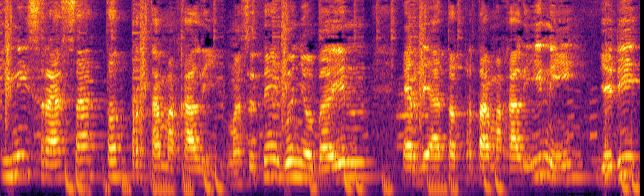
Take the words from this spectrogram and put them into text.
Ini serasa tot pertama kali. Maksudnya gue nyobain RDA tot pertama kali ini. Jadi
